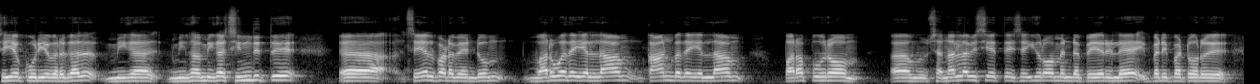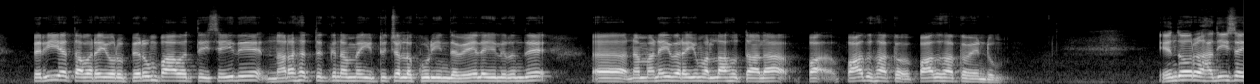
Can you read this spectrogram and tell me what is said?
செய்யக்கூடியவர்கள் மிக மிக மிக சிந்தித்து செயல்பட வேண்டும். வருவதையெல்லாம் காண்பதையெல்லாம் பரப்புகிறோம். நல்ல விஷயத்தை செய்கிறோம் என்ற பெயரிலே இப்படிப்பட்ட ஒரு பெரிய தவறை ஒரு பெரும் பாவத்தை செய்து நரகத்துக்கு நம்மை இட்டு செல்லக்கூடிய இந்த வேலையிலிருந்து நம் அனைவரையும் அல்லாஹு தாலா பா பாதுகாக்க பாதுகாக்க வேண்டும். எந்த ஒரு ஹதீஸை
